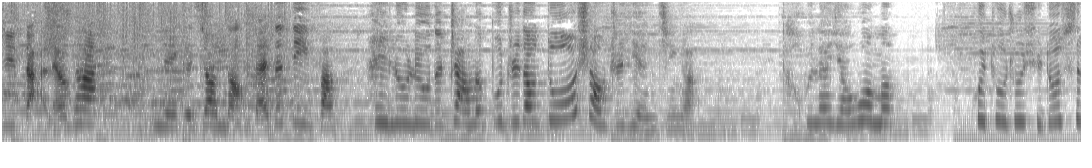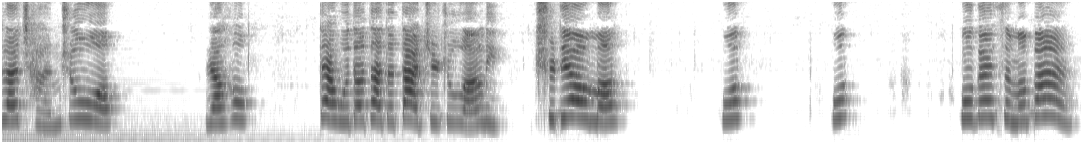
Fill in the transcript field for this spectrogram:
细打量它。那个叫脑袋的地方，黑溜溜的长了不知道多少只眼睛啊！它会来咬我吗？会吐出许多丝来缠住我，然后带回到他的大蜘蛛网里吃掉吗？我，我，我该怎么办？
